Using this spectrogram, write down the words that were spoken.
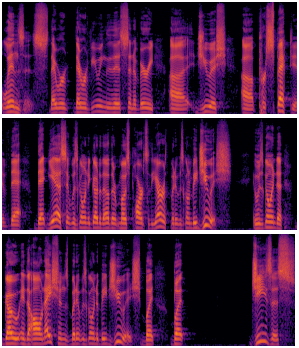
lenses. They were they were viewing this in a very uh, Jewish uh, perspective. That that yes, it was going to go to the other most parts of the earth, but it was going to be Jewish. It was going to go into all nations, but it was going to be Jewish. But but Jesus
